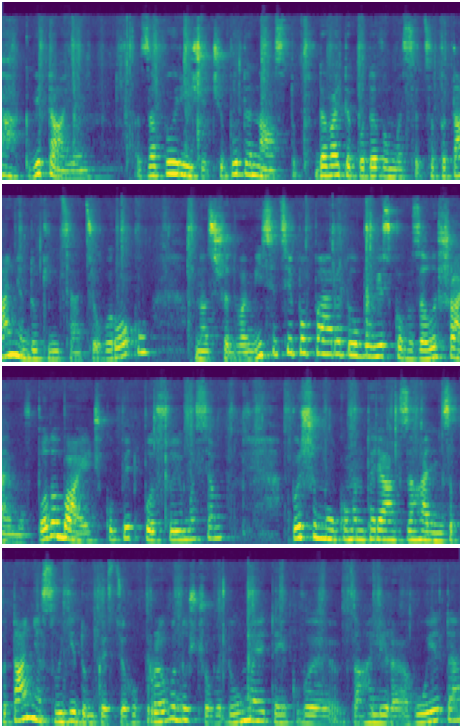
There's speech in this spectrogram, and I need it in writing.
Так, вітаю. Запоріжжя, чи буде наступ? Давайте подивимося це питання до кінця цього року. У нас ще два місяці попереду. Обов'язково залишаємо вподобаєчку, підписуємося, пишемо у коментарях загальні запитання, свої думки з цього приводу, що ви думаєте, як ви взагалі реагуєте.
